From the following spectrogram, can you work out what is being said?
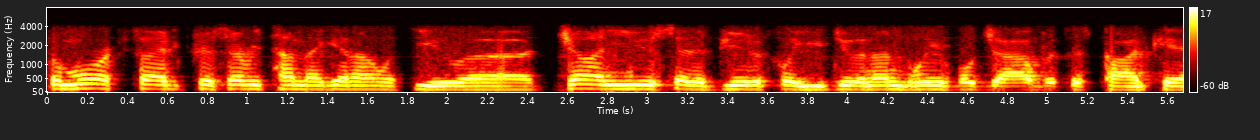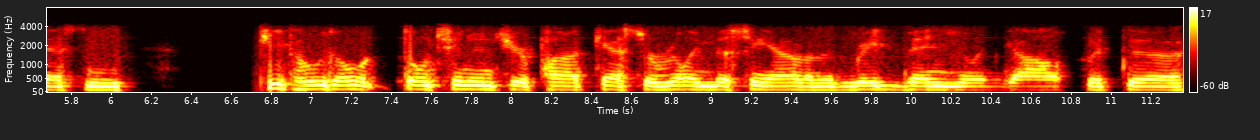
but more excited, Chris, every time I get on with you. Uh, John, you said it beautifully. You do an unbelievable job with this podcast, and people who don't don't tune into your podcast are really missing out on a great venue in golf. But uh,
